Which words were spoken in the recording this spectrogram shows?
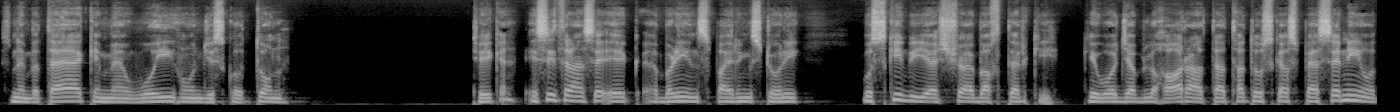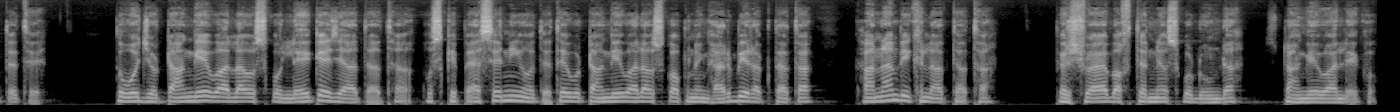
اس نے بتایا کہ میں وہی ہوں جس کو تم۔ ٹھیک ہے؟ اسی طرح سے ایک بڑی انسپائرنگ اسٹوری اس کی بھی ہے شعیب اختر کی، کہ وہ جب لاہور آتا تھا تو اس کے پاس پیسے نہیں ہوتے تھے۔ تو وہ جو ٹانگے والا اس کو لے کے جاتا تھا، اس کے پیسے نہیں ہوتے تھے، وہ ٹانگے والا اس کو اپنے گھر بھی رکھتا تھا، کھانا بھی کھلاتا تھا۔ پھر شعیب اختر نے اس کو ڈھونڈا ٹانگے والے کو۔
